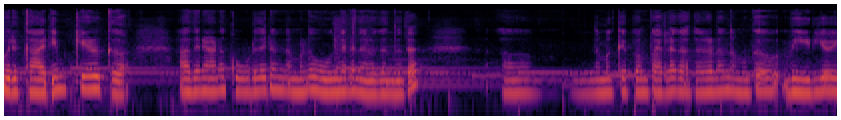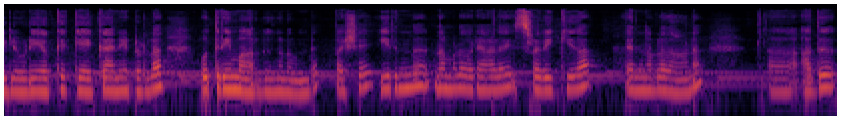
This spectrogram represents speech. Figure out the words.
ഒരു കാര്യം കേൾക്കുക. അതിനാണ് കൂടുതലും നമ്മൾ ഊന്നൽ നൽകുന്നത്. നമുക്കിപ്പം പല കഥകളും നമുക്ക് വീഡിയോയിലൂടെയൊക്കെ കേൾക്കാനായിട്ടുള്ള ഒത്തിരി മാർഗങ്ങളുണ്ട്. പക്ഷേ ഇരുന്ന് നമ്മൾ ഒരാളെ ശ്രവിക്കുക എന്നുള്ളതാണ് അത്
